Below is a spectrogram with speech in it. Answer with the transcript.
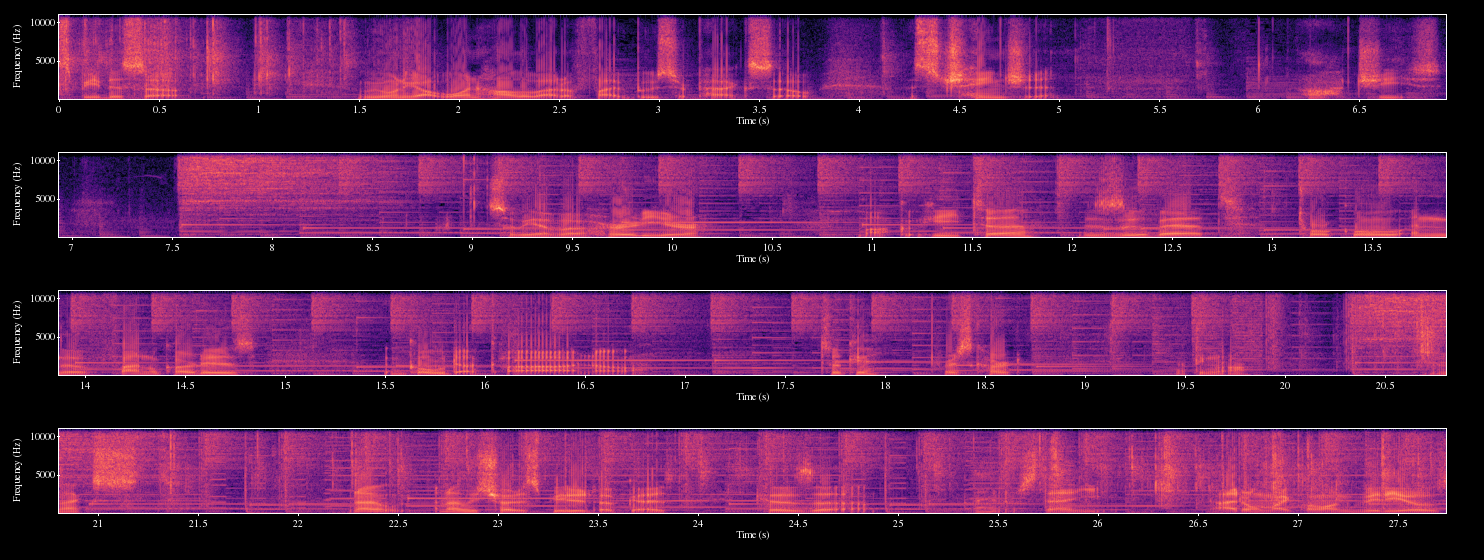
Speed this up. We only got one holo out of five booster packs, so let's change it. Oh, jeez. So we have a Herdier, Makuhita, Zubat, Torkoal, and the final card is Golduck. Ah, no. It's okay. First card. Nothing wrong. Next, now, I always try to speed it up, guys, because uh, I understand you. I don't like long videos.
